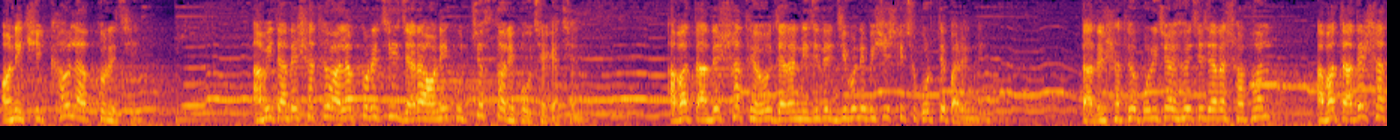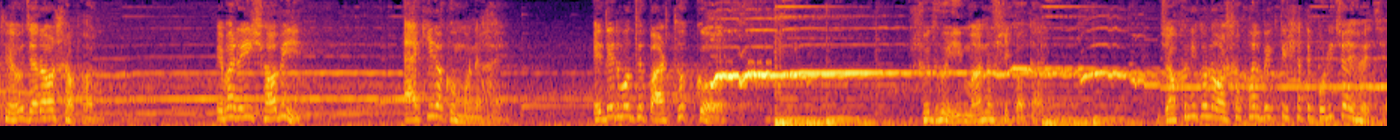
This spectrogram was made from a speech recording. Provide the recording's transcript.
অনেক শিক্ষাও লাভ করেছি। আমি তাদের সাথেও আলাপ করেছি যারা অনেক উচ্চ স্তরে পৌঁছে গেছেন। আবার তাদের সাথেও যারা নিজেদের জীবনে বিশেষ কিছু করতে পারেননি। তাদের সাথেও পরিচয় হয়েছে যারা সফল আবার তাদের সাথেও যারা অসফল। এবার এই সবই একই রকম মনে হয়। এদের মধ্যে পার্থক্য শুধুই মানসিকতার যখনই কোনো অসফল ব্যক্তির সাথে পরিচয় হয়েছে,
